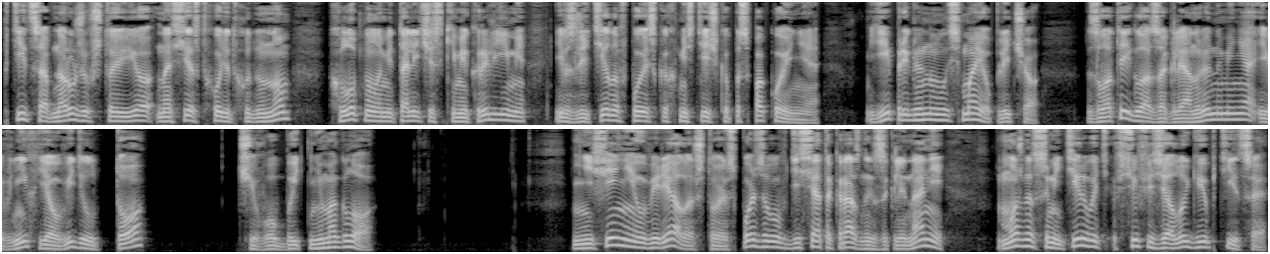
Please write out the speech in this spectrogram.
Птица, обнаружив, что ее насест ходит ходуном, хлопнула металлическими крыльями и взлетела в поисках местечка поспокойнее. Ей приглянулось мое плечо. Золотые глаза глянули на меня, и в них я увидел то, чего быть не могло. Нефения уверяла, что, использовав десяток разных заклинаний, можно сымитировать всю физиологию птицы,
